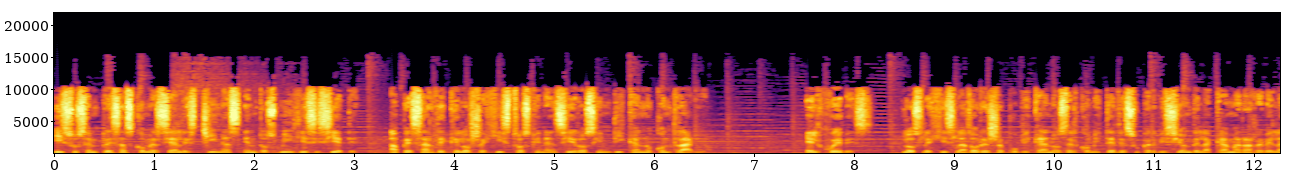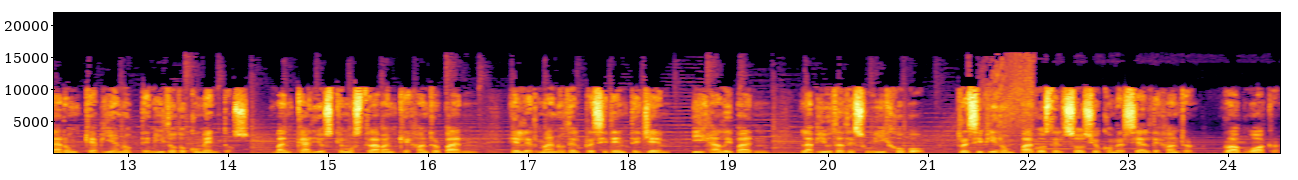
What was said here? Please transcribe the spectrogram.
y sus empresas comerciales chinas en 2017, a pesar de que los registros financieros indican lo contrario. El jueves, los legisladores republicanos del Comité de Supervisión de la Cámara revelaron que habían obtenido documentos bancarios que mostraban que Hunter Biden, el hermano del presidente Jem, y Hallie Biden, la viuda de su hijo Bo, recibieron pagos del socio comercial de Hunter, Rob Walker,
